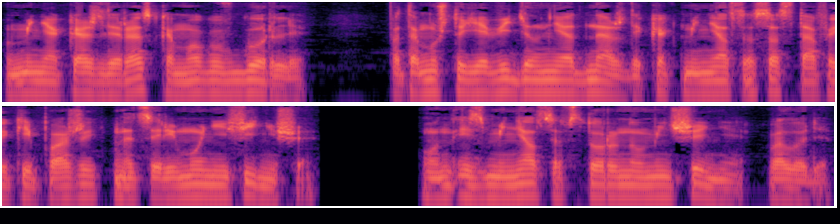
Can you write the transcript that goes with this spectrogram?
У меня каждый раз комок в горле – потому что я видел не однажды, как менялся состав экипажей на церемонии финиша. Он изменялся в сторону уменьшения, Володя.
